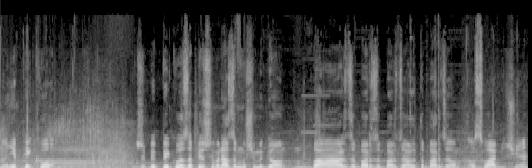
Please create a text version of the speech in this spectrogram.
No nie pykło. Żeby pykło za pierwszym razem musimy go bardzo, bardzo, bardzo, ale to bardzo osłabić, nie?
